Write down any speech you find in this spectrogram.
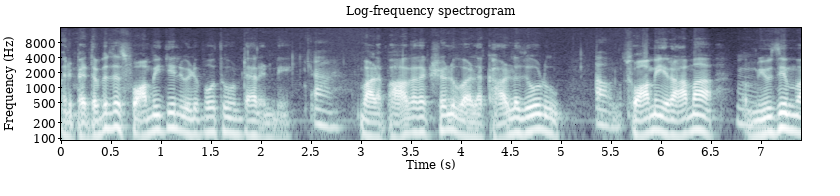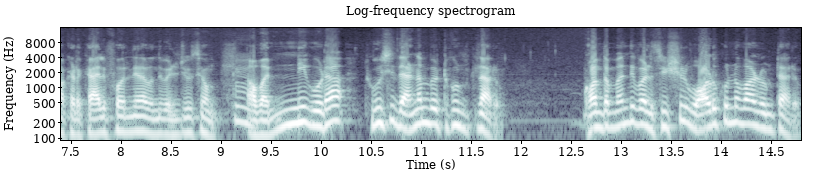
మరి పెద్ద పెద్ద స్వామీజీలు వెళ్ళిపోతూ ఉంటారండి. వాళ్ళ పాదరక్షలు వాళ్ళ కాళ్ళ జోడు. స్వామి రామ మ్యూజియం అక్కడ కాలిఫోర్నియా ఉంది వెళ్ళి చూసాం. అవన్నీ కూడా చూసి దండం పెట్టుకుంటున్నారు. కొంతమంది వాళ్ళ శిష్యులు వాడుకున్న వాళ్ళు ఉంటారు.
